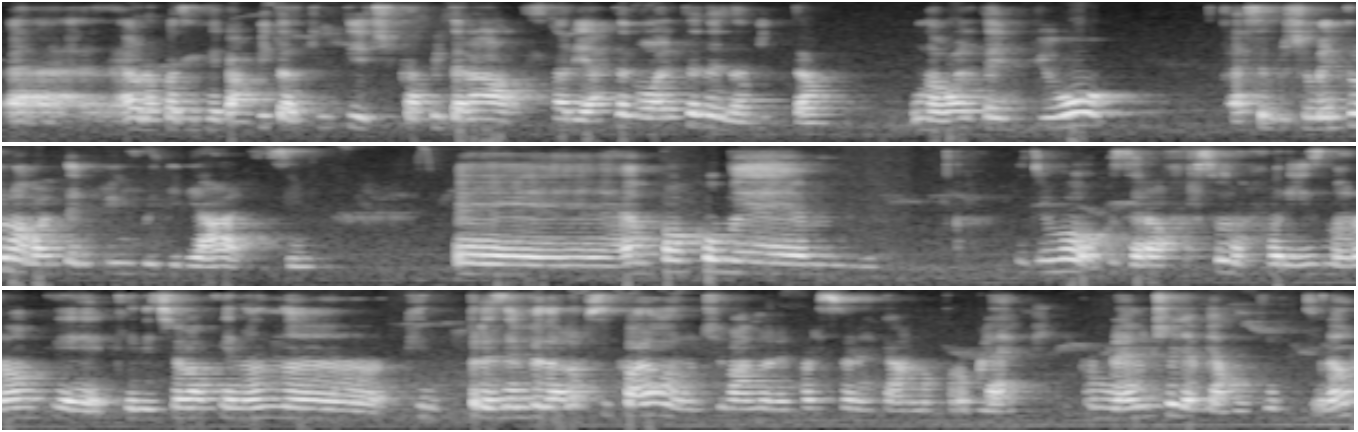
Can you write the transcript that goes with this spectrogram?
eh, è una cosa che capita a tutti e ci capiterà svariate volte nella vita. Una volta in più è semplicemente una volta in più in cui ti rialzi. E è un po' come leggevo, cos'era forse un aforisma, no? che, che, diceva che, non, che, per esempio dallo psicologo non ci vanno le persone che hanno problemi, i problemi ce li abbiamo tutti, no?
